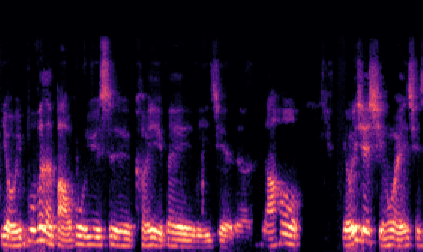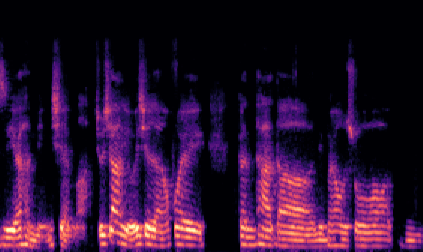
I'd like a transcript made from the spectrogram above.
有一部分的保护欲是可以被理解的。然后有一些行为其实也很明显嘛，就像有一些人会跟他的女朋友说：“嗯，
